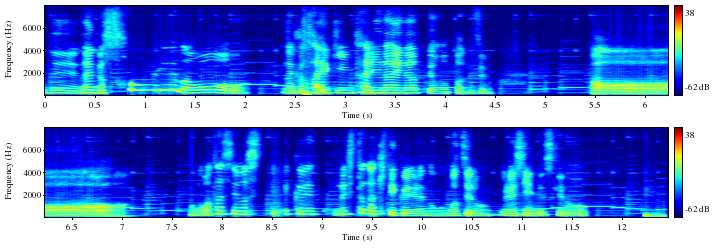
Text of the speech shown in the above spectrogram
でなんかそういうのをなんか最近足りないなって思ったんですよ。あ。あ私を知ってくれる人が来てくれるのももちろん嬉しいんですけどうん。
